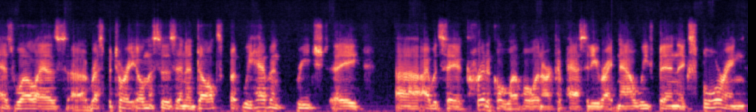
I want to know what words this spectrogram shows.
as well as uh, respiratory illnesses in adults, but we haven't reached a uh, I would say, a critical level in our capacity right now. We've been exploring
